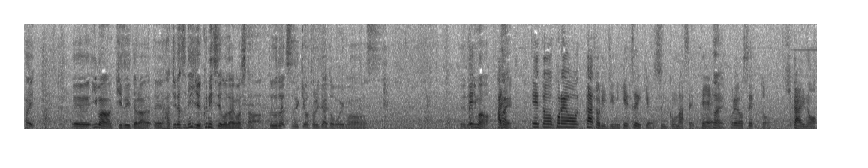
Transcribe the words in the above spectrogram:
はい。えー、今気づいたら、えー、8月29日でございました。ということで続きを取りたいと思います、えー、今はい、はい。えーと、これをカートリッジに血液を吸い込ませて、はい、これをセット機械の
